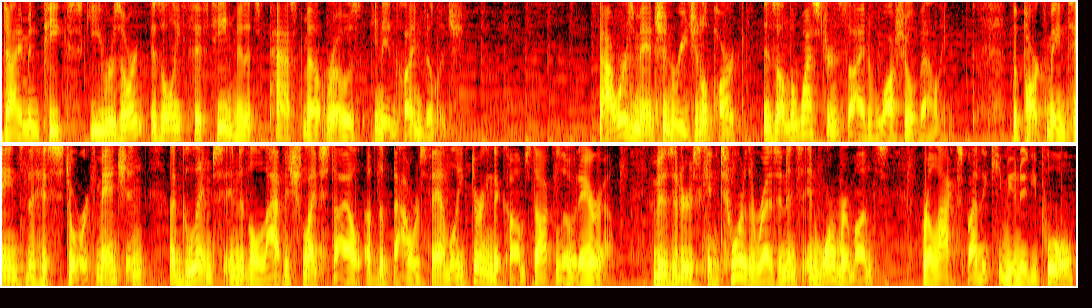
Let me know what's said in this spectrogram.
Diamond Peak Ski Resort is only 15 minutes past Mount Rose in Incline Village. Bowers Mansion Regional Park is on the western side of Washoe Valley. The park maintains the historic mansion, a glimpse into the lavish lifestyle of the Bowers family during the Comstock Lode era. Visitors can tour the residence in warmer months, relax by the community pool,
